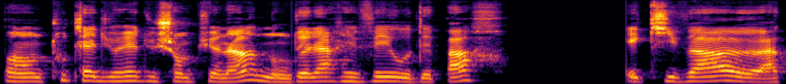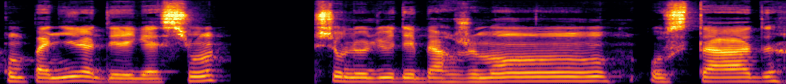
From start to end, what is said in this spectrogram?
pendant toute la durée du championnat, donc de l'arrivée au départ, et qui va euh, accompagner la délégation sur le lieu d'hébergement, au stade,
